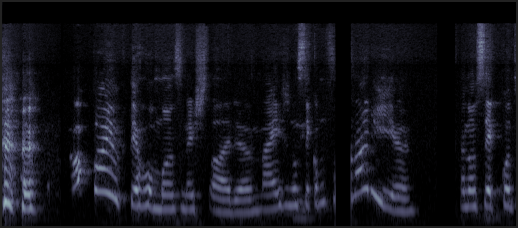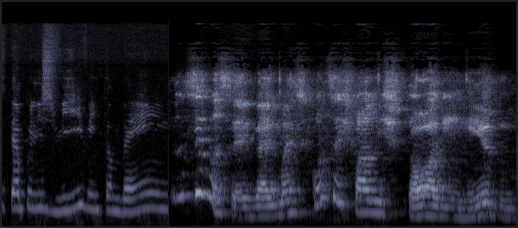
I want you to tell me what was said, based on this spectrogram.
eu apoio ter romance na história, mas não sei como funcionaria. Eu não sei quanto tempo eles vivem também. Não sei vocês, velho, mas quando vocês falam história, enredo,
